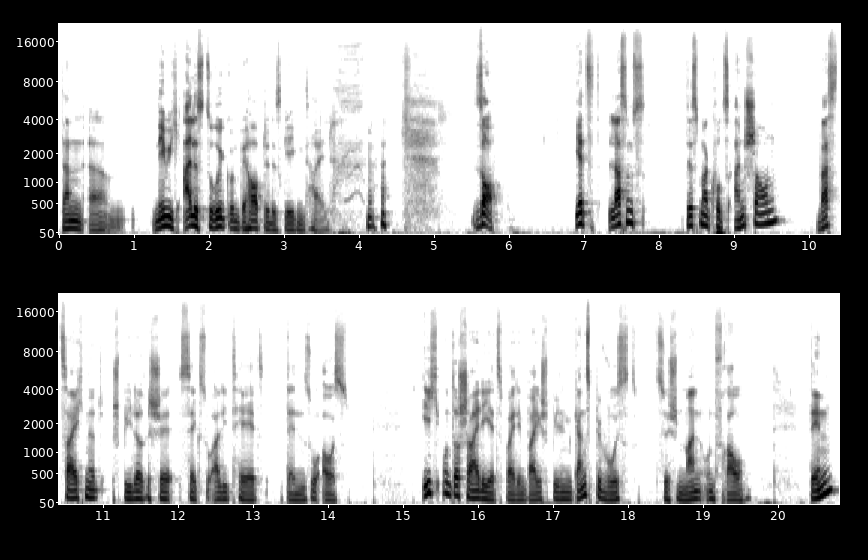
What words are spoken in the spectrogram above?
dann ähm, nehme ich alles zurück und behaupte das Gegenteil. so, jetzt lass uns das mal kurz anschauen. Was zeichnet spielerische Sexualität denn so aus? Ich unterscheide jetzt bei den Beispielen ganz bewusst zwischen Mann und Frau. Denn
